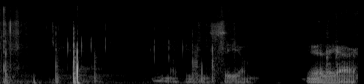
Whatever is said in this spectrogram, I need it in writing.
Don't know if you can see them. There they are.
